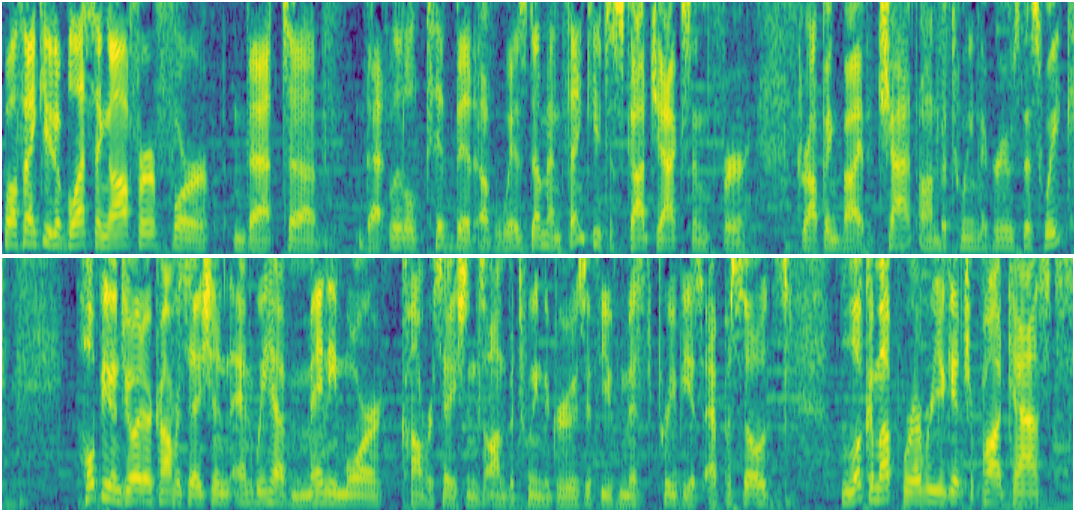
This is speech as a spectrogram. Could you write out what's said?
Well, thank you to Blessing Offor for that uh, that little tidbit of wisdom, and thank you to Scott Jackson for dropping by to chat on Between the Grooves this week. Hope you enjoyed our conversation, and we have many more conversations on Between the Grooves. If you've missed previous episodes, look them up wherever you get your podcasts,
